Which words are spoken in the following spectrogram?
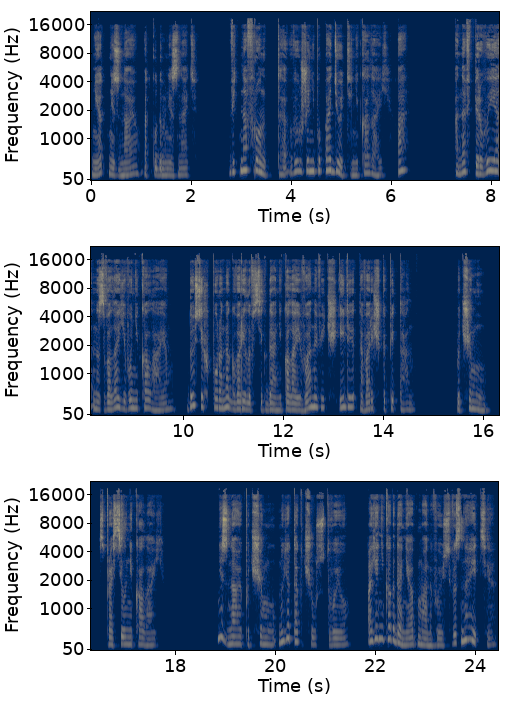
«Нет, не знаю. Откуда мне знать?» «Ведь на фронт-то вы уже не попадете, Николай, а?» Она впервые назвала его Николаем. До сих пор она говорила всегда Николай Иванович или товарищ капитан. «Почему?» – спросил Николай. «Не знаю почему, но я так чувствую. А я никогда не обманываюсь, вы знаете?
